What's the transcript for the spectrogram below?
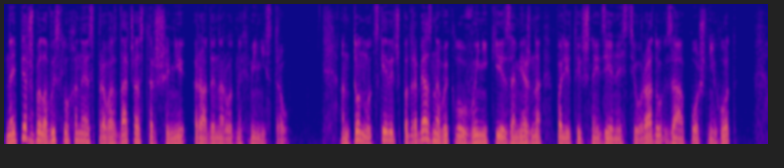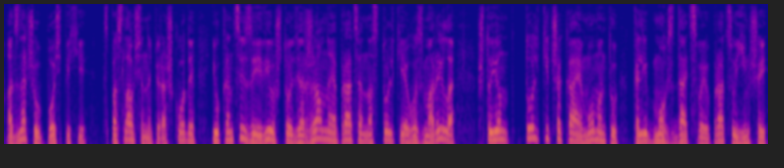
найперш была выслуханая справаздача старшыні рады народных міністраў. Антон Луцкевіч падрабязна выклаў вынікі замежна палітычнай дзейнасці ўраду за апошні год, адзначыў поспехі, спаслаўся на перашкоды і ў канцы заявіў, што дзяржаўная праца настолькі яго змарыла, што ён толькі чакае моманту, калі б мог здаць сваю працу іншай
